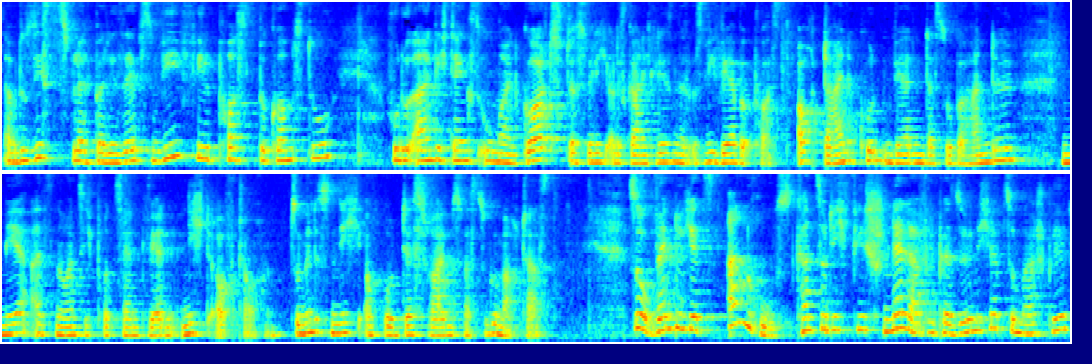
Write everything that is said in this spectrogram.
Aber du siehst es vielleicht bei dir selbst. Wie viel Post bekommst du, wo du eigentlich denkst, oh mein Gott, das will ich alles gar nicht lesen. Das ist wie Werbepost. Auch deine Kunden werden das so behandeln. Mehr als 90 Prozent werden nicht auftauchen. Zumindest nicht aufgrund des Schreibens, was du gemacht hast. So, wenn du jetzt anrufst, kannst du dich viel schneller, viel persönlicher zum Beispiel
